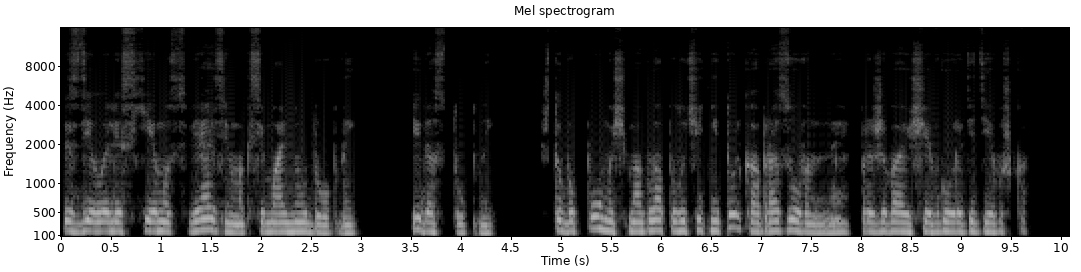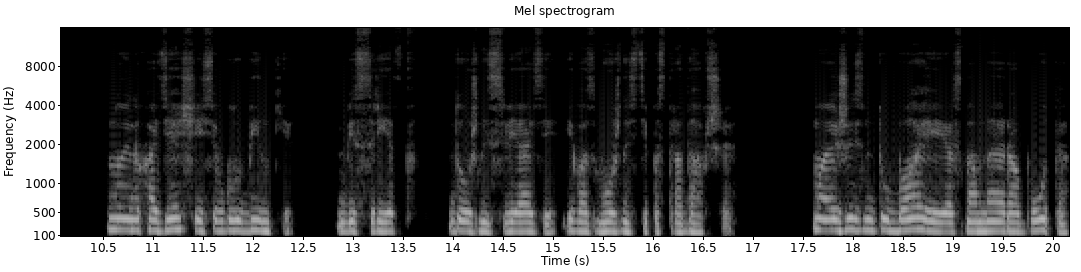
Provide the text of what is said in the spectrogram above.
сделали схему связи максимально удобной и доступной, чтобы помощь могла получить не только образованная, проживающая в городе девушка, но и находящаяся в глубинке, без средств, должной связи и возможностей пострадавшая. Моя жизнь в Дубае и основная работа,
